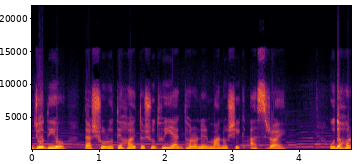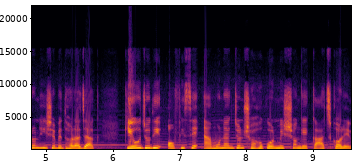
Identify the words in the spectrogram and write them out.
যদিও তার শুরুতে হয়তো শুধুই এক ধরনের মানসিক আশ্রয়। উদাহরণ হিসেবে ধরা যাক, কেউ যদি অফিসে এমন একজন সহকর্মীর সঙ্গে কাজ করেন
